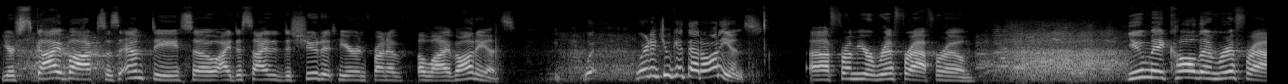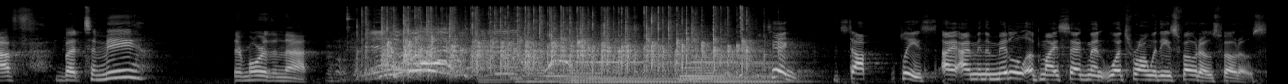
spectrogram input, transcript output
Your skybox is empty, so I decided to shoot it here in front of a live audience. Where, where did you get that audience? Uh, from your riffraff room. You may call them riffraff, but to me, they're more than that. Tig, stop, please. I, I'm in the middle of my segment. What's wrong with these photos? Photos.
